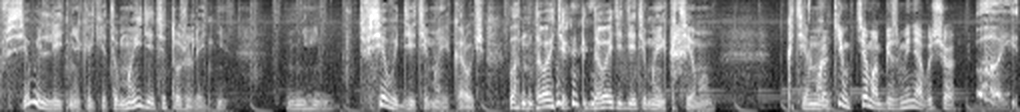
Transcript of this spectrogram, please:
Все вы летние какие-то. Мои дети тоже летние. Не- все вы дети мои, короче. Ладно, давайте, давайте, дети мои, к темам. К темам. Каким темам без меня? Вы что? Ой,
